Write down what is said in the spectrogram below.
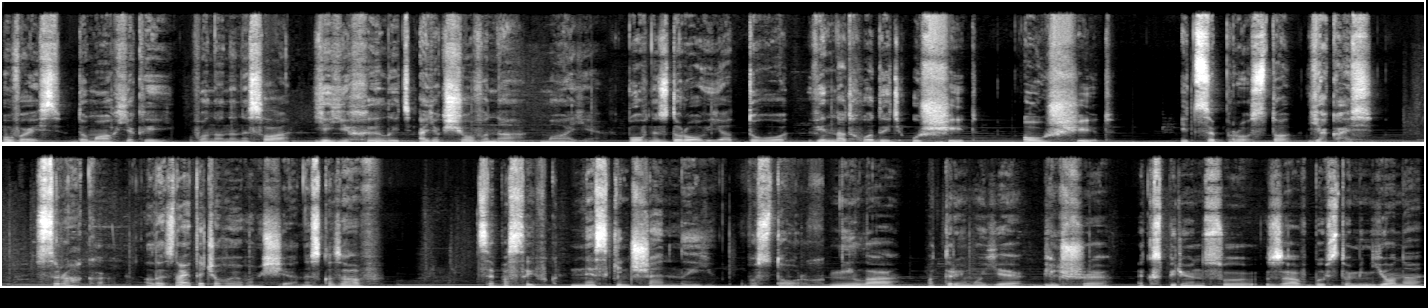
увесь домаг, який вона нанесла, її хилить. А якщо вона має повне здоров'я, то він надходить у щит. Оу щит. І це просто якась срака. Але знаєте, чого я вам ще не сказав? Це пасивка. Нескінченний восторг. Ніла отримує більше експірієнсу за вбивство міньйона,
